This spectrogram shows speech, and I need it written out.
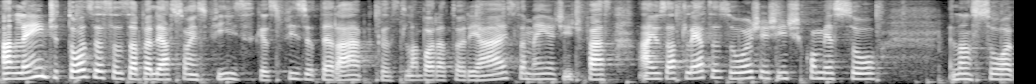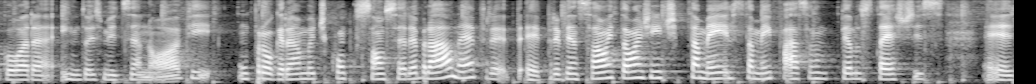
além de todas essas avaliações físicas, fisioterápicas, laboratoriais, também a gente faz. Ah, os atletas hoje a gente começou, lançou agora em 2019 um programa de concussão cerebral, né, Pre, é, prevenção. Então a gente também, eles também passam pelos testes é,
